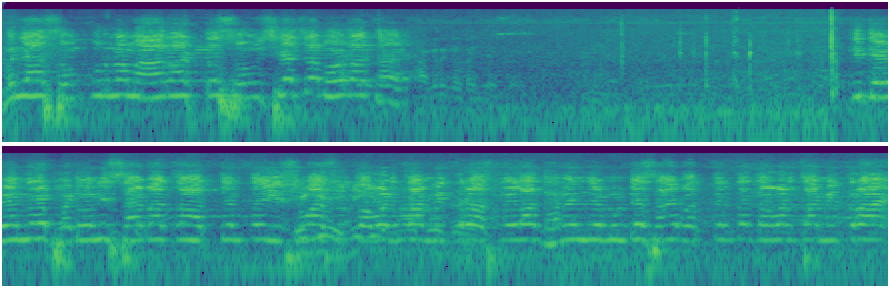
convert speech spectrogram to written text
म्हणजे हा संपूर्ण महाराष्ट्र संशयाच्या भोवरात आहे. की देवेंद्र फडणवीस साहेबांचा अत्यंत विश्वासू जवळचा मित्र असलेला धनंजय मुंडे साहेब अत्यंत जवळचा मित्र आहे.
